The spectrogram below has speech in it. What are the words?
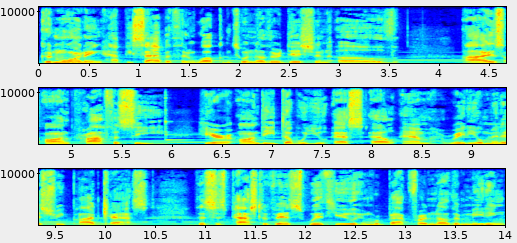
Good morning, happy Sabbath, and welcome to another edition of Eyes on Prophecy here on the WSLM Radio Ministry Podcast. This is Pastor Vince with you, and we're back for another meeting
